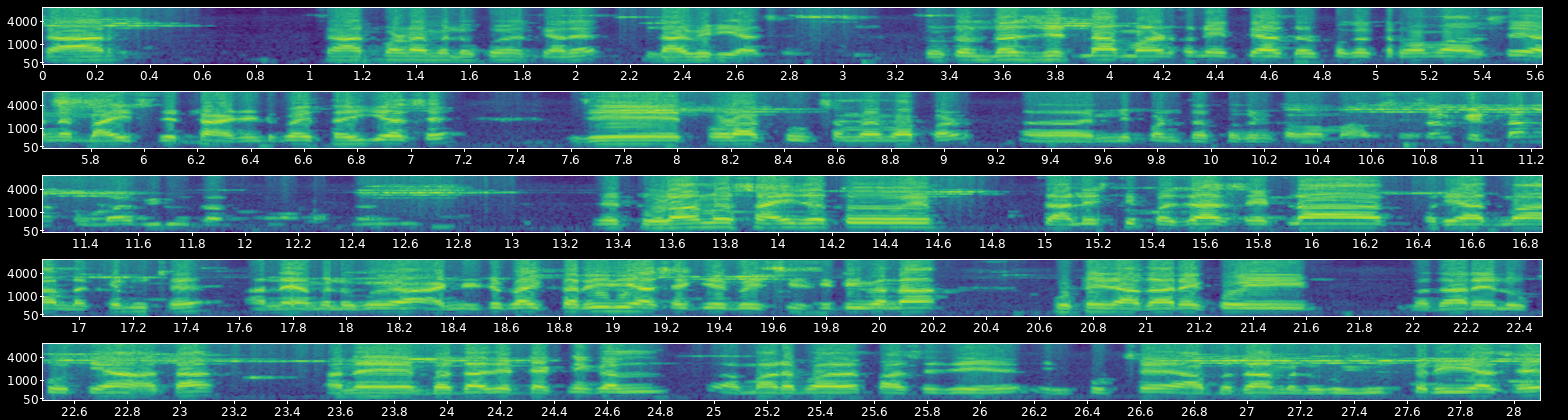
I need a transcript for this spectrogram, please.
ચાર ચાર પણ અમે લોકો અત્યારે લાવી રહ્યા છે. ટોટલ દસ જેટલા માણસોની અત્યારે ધરપકડ કરવામાં આવશે અને બાવીસ જેટલા આઈડેન્ટિફાઈ થઈ ગયા છે જે થોડાક ટૂંક સમયમાં પણ એમની પણ ધરપકડ કરવામાં આવશે. કેટલાના ટોળા ટોળાનો સાઈઝ હતો એ ચાલીસથી પચાસ એટલા ફરિયાદમાં લખેલું છે અને અમે લોકો આઈડેન્ટિફાઈ કરી રહ્યા છે કે ભાઈ સીસીટીવી ના ફૂટેજ આધારે કોઈ વધારે લોકો ત્યાં હતા. અને બધા જે ટેકનિકલ અમારા પાસે જે ઇનપુટ છે આ બધા અમે લોકો યુઝ કરી રહ્યા છે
